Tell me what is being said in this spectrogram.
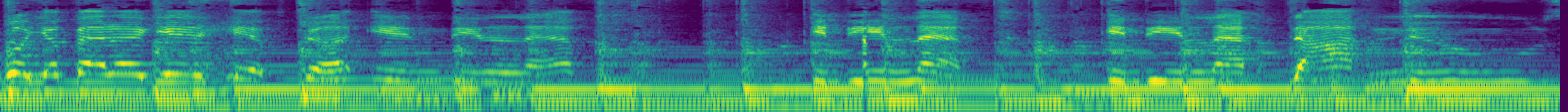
Well, you better get hip to indie left, indie left, indie left dot news.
